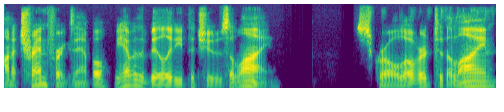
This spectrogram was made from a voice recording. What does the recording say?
on a trend, for example, we have the ability to choose a line. Scroll over to the line,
